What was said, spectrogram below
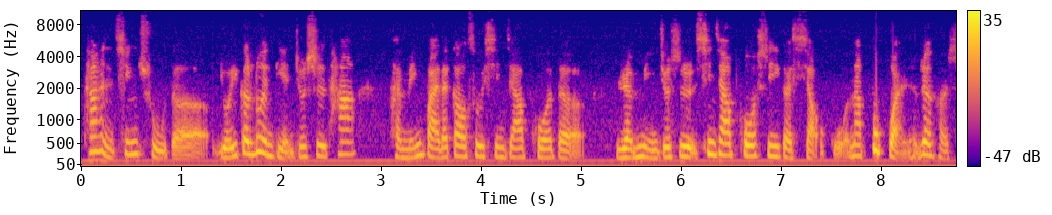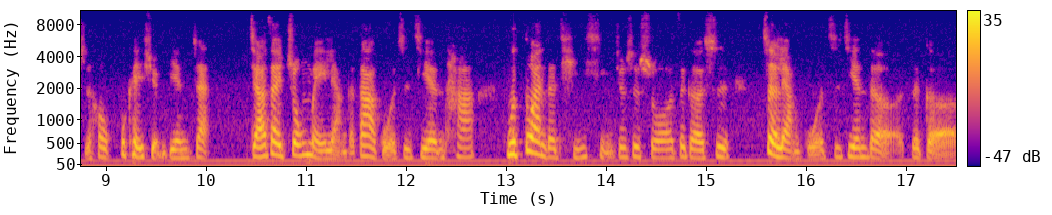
他很清楚的有一个论点，就是他很明白的告诉新加坡的人民，就是新加坡是一个小国，那不管任何时候不可以选边站，夹在中美两个大国之间，他。不断的提醒，就是说这个是这两国之间的这个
